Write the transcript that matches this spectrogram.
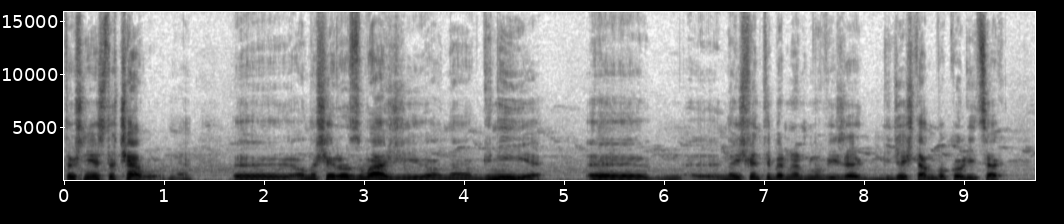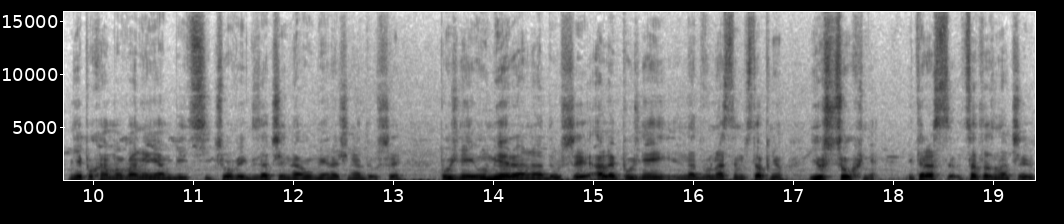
to już nie jest to ciało. Nie? Y, ono się rozłazi, ono gnije. Y, No i święty Bernard mówi, że gdzieś tam w okolicach niepohamowanej ambicji człowiek zaczyna umierać na duszy, później umiera na duszy, ale później na 12 stopniu już cuchnie. I teraz co to znaczy y,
